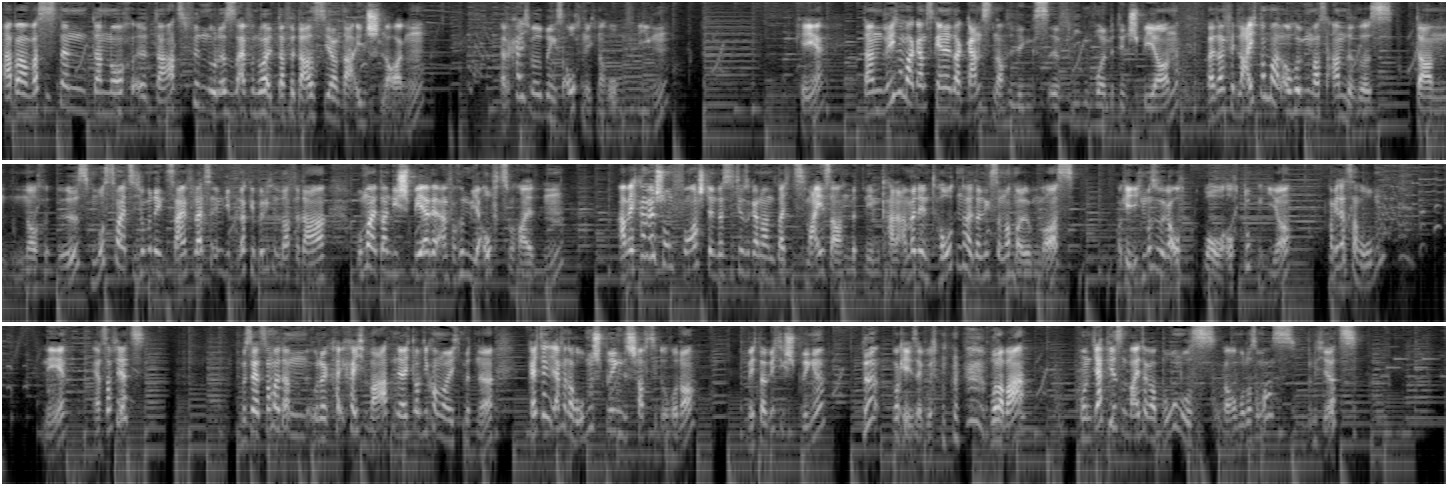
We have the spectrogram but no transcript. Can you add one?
Aber was ist denn dann noch äh, da zu finden? Oder ist es einfach nur halt dafür da, dass die dann da einschlagen? Ja, da kann ich aber übrigens auch nicht nach oben fliegen. Okay. Dann will ich nochmal ganz gerne da ganz nach links äh, fliegen wollen mit den Speeren. Weil dann vielleicht nochmal auch irgendwas anderes dann noch ist. Muss zwar jetzt nicht unbedingt sein, vielleicht sind eben die Blöcke wirklich nur dafür da, um halt dann die Speere einfach irgendwie aufzuhalten. Aber ich kann mir schon vorstellen, dass ich hier sogar dann gleich zwei Sachen mitnehmen kann. Einmal den Toten, halt dann links dann nochmal irgendwas. Okay, ich muss sogar auch, wow, auch ducken hier. Komm ich jetzt nach oben? Nee, ernsthaft jetzt? Muss er jetzt nochmal dann, oder kann, kann, ich warten? Ja, ich glaube, die kommen noch nicht mit, ne? Kann ich da nicht einfach nach oben springen? Das schafft sie doch, oder? Wenn ich da richtig springe? Okay, sehr gut. Wunderbar. Und ja, hier ist ein weiterer Bonusraum oder sowas. Bin ich jetzt?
